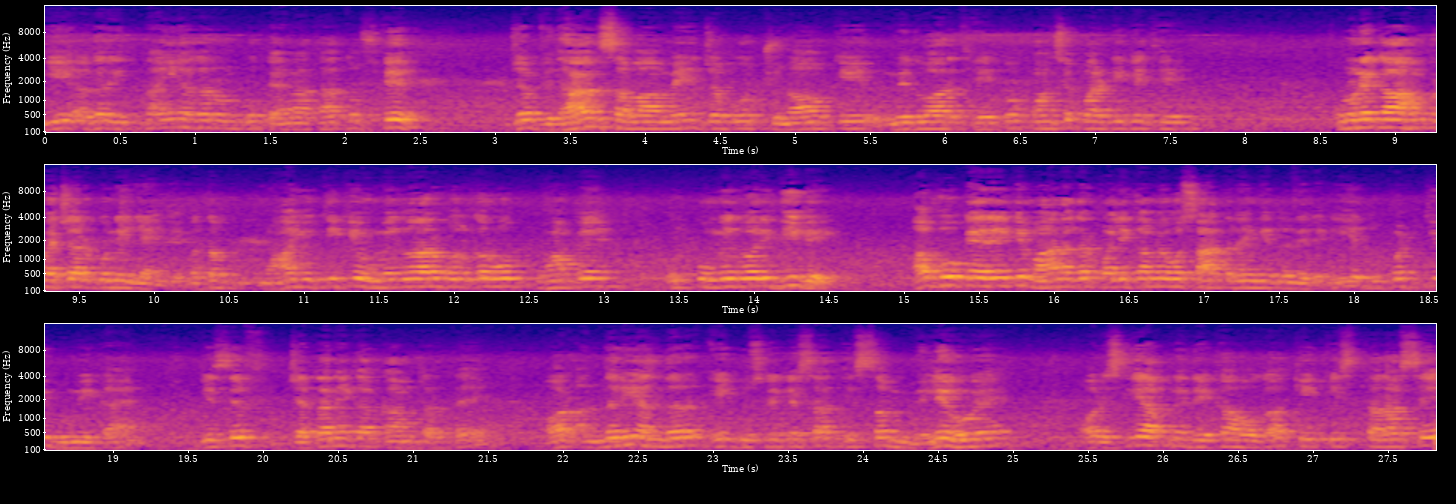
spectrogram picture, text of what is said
ये अगर इतना ही अगर उनको कहना था तो फिर जब विधानसभा में जब वो चुनाव के उम्मीदवार थे तो कौन से पार्टी के थे? उन्होंने कहा, हम प्रचार को नहीं जाएँगे। मतलब महायुति के उम्मीदवार बोलकर वो वहाँ पे उनको उम्मीदवारी दी गई। अब वो कह रहे हैं कि महानगर पालिका में वो साथ रहेंगे तो नहीं रहेंगे। ये दुपट की भूमिका है। ये सिर्फ़ जताने का काम करते हैं और अंदर ही अंदर एक दूसरे के साथ ये सब मिले हुए हैं। और इसलिए आपने देखा होगा कि किस तरह से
